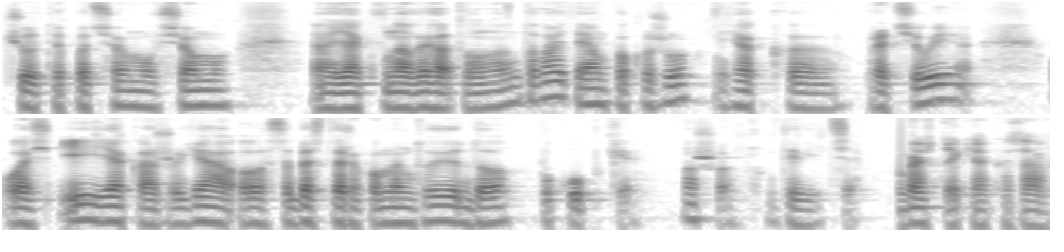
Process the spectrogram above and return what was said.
чути по цьому всьому, е, як воно виготовлено. Ну, Давайте я вам покажу, як е, працює. Ось, і я кажу, я особисто рекомендую до покупки. Ну що, дивіться. Бачите, як я казав,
